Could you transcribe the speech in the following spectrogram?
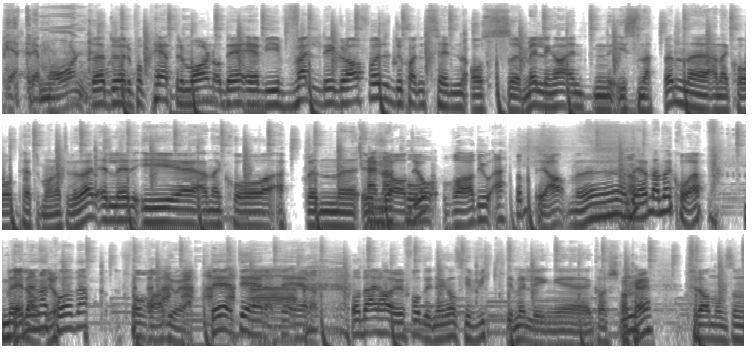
P3 Morgen. Du hører på P3 Morgen, og det er vi veldig glad for. Du kan sende oss meldinger enten i snappen, eh, NRK P3 Morgen heter vi der, eller i eh, NRK-appen eh, Radio. NRK radioappen. Ja, men det er en NRK-app Det med er en radio. NRK-app for radio, ja. Det, det er det. det, er det. Og der har vi fått inn en ganske viktig melding, Karsten. Ok. Fra noen som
